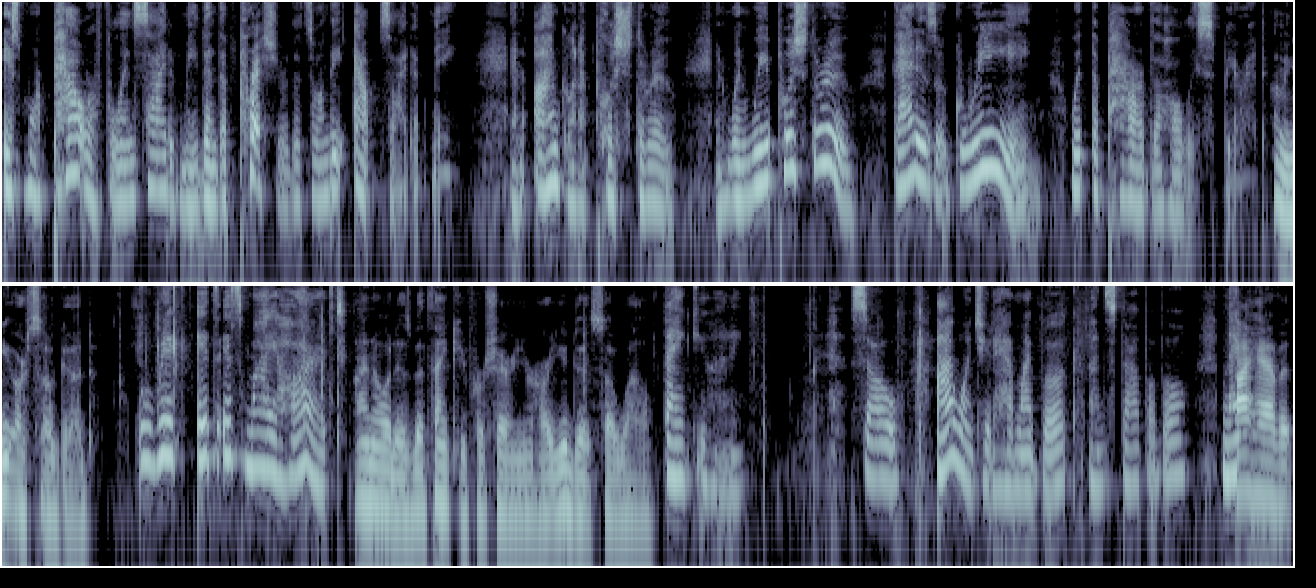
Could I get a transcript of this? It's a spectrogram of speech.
is more powerful inside of me than the pressure that's on the outside of me. And I'm going to push through. And when we push through, that is agreeing with the power of the Holy Spirit. Honey, you are so good. Well, Rick, it's, it's my heart. I know it is, but thank you for sharing your heart. You do it so well. Thank you, honey. So I want you to have my book, Unstoppable. May- I have it.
